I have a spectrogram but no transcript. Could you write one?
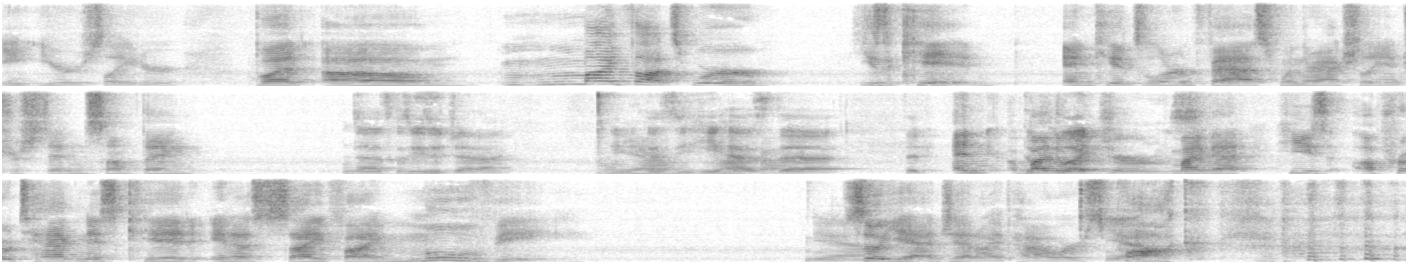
Eight years later. But, um, my thoughts were he's a kid. And kids learn fast when they're actually interested in something. No, that's because he's a Jedi. Yeah, Because he has okay. the the, And the by the way, germs. my bad. He's a protagonist kid in a sci-fi movie. yeah. So yeah, Jedi powers. Yeah. Fuck.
